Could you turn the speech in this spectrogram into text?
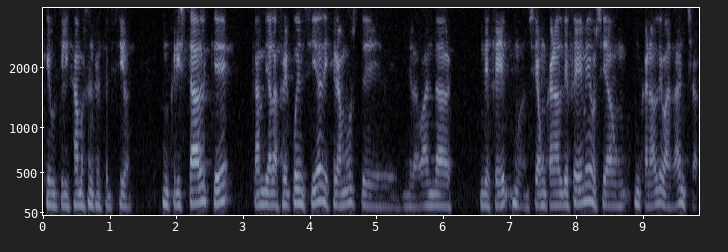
Que utilizamos en recepción. Un cristal que cambia la frecuencia, dijéramos, de, la banda de FM, sea un canal de FM o sea un, canal de banda ancha.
